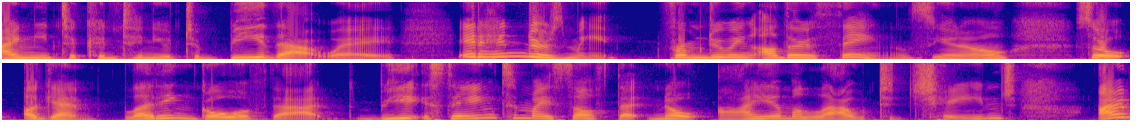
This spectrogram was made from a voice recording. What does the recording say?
i need to continue to be that way. It hinders me from doing other things, you know? So again, letting go of that, be saying to myself that no, I am allowed to change. I'm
